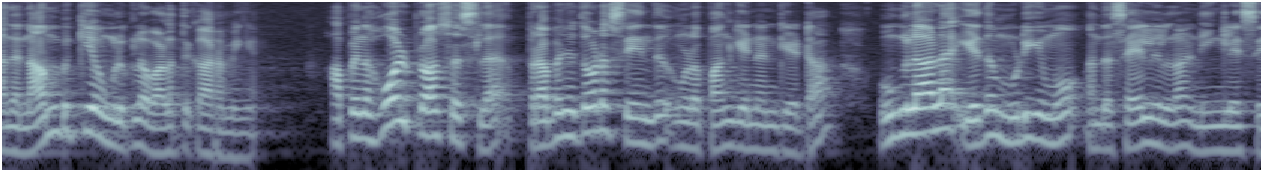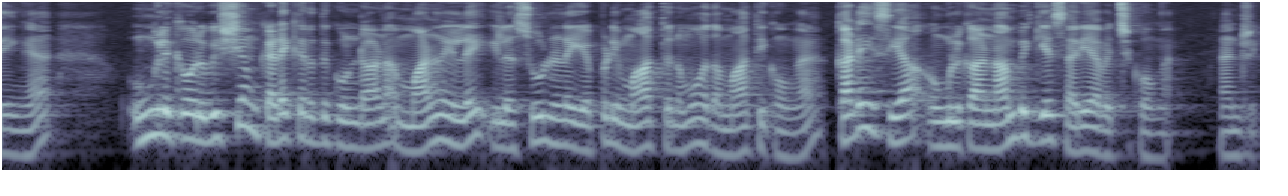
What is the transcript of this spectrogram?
அந்த நம்பிக்கையை உங்களுக்குள்ளே வளர்த்துக்க ஆரம்பிங்க. அப்போ இந்த ஹோல் ப்ராசஸில் பிரபஞ்சத்தோடு சேர்ந்து உங்களோட பங்கு என்னன்னு கேட்டால் உங்களால் எதை முடியுமோ அந்த செயல்கள்லாம் நீங்களே செய்யுங்க. உங்களுக்கு ஒரு விஷயம் கிடைக்கிறதுக்கு உண்டான மனநிலை இல்லை சூழ்நிலை எப்படி மாற்றணுமோ அதை மாற்றிக்கோங்க கடைசியாக உங்களுக்கான நம்பிக்கையை சரியாக வச்சுக்கோங்க. நன்றி.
